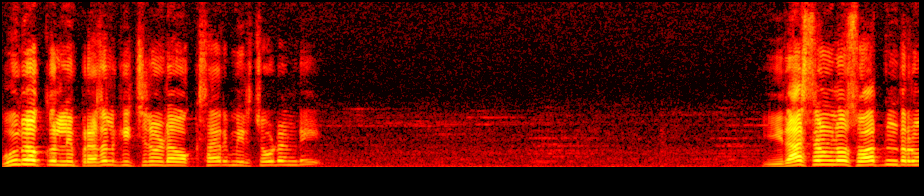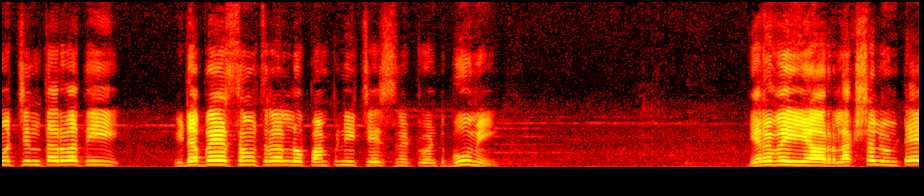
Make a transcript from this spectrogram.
భూమి హక్కుల్ని ప్రజలకు ఇచ్చినాడా? ఒకసారి మీరు చూడండి. ఈ రాష్ట్రంలో స్వాతంత్రం వచ్చిన తర్వాత ఈ డెబ్బై సంవత్సరాల్లో పంపిణీ చేసినటువంటి భూమి ఇరవై ఆరు లక్షలుంటే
